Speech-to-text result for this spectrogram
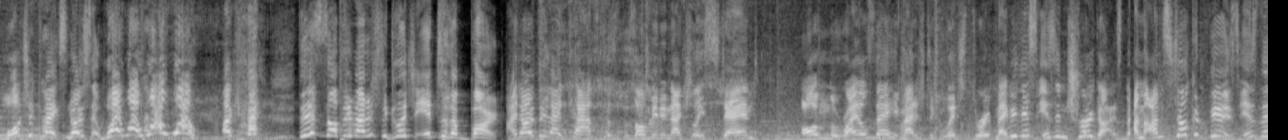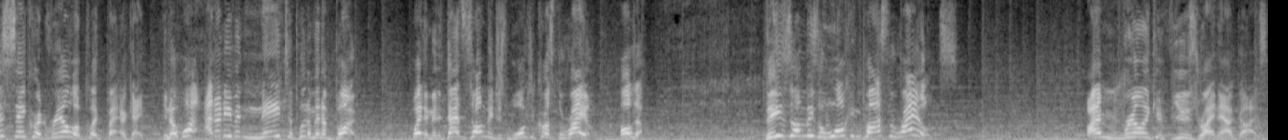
Logic makes no sense. Wait, whoa, whoa, whoa! Okay, this zombie managed to glitch into the boat. I don't think that counts because the zombie didn't actually stand on the rails there. He managed to glitch through. Maybe this isn't true, guys. I'm, I'm still confused. Is this secret real or clickbait? Okay, you know what? I don't even need to put him in a boat. Wait a minute, that zombie just walked across the rail. Hold up. These zombies are walking past the rails. I'm really confused right now, guys.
